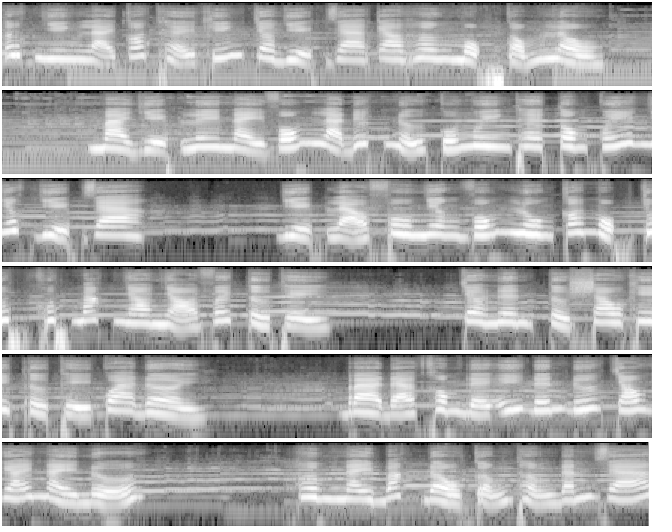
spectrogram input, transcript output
Tất nhiên lại có thể khiến cho Diệp gia cao hơn một cổng lầu. Mà Diệp Ly này vốn là đích nữ của nguyên thê tôn quý nhất Diệp gia. Diệp lão phu nhân vốn luôn có một chút khúc mắc nho nhỏ với từ thị. Cho nên từ sau khi từ thị qua đời, Bà đã không để ý đến đứa cháu gái này nữa. Hôm nay bắt đầu cẩn thận đánh giá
